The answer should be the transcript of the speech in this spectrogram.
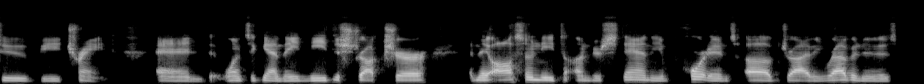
to be trained. And once again they need the structure and they also need to understand the importance of driving revenues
